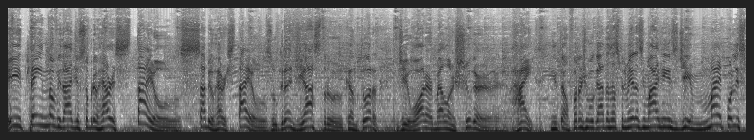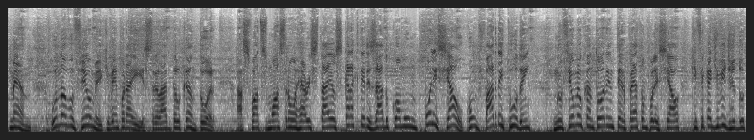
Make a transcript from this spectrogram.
E tem novidades sobre o Harry Styles. Sabe o Harry Styles, o grande astro cantor de Watermelon Sugar High? Então, foram divulgadas as primeiras imagens de My Policeman, o novo filme que vem por aí, estrelado pelo cantor. As fotos mostram o Harry Styles caracterizado como um policial, com farda e tudo, hein? No filme, o cantor interpreta um policial que fica dividido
